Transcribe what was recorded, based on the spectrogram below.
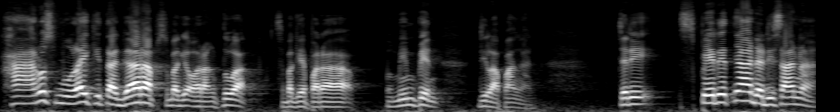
harus mulai kita garap sebagai orang tua, sebagai para pemimpin di lapangan. Jadi spiritnya ada di sana.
